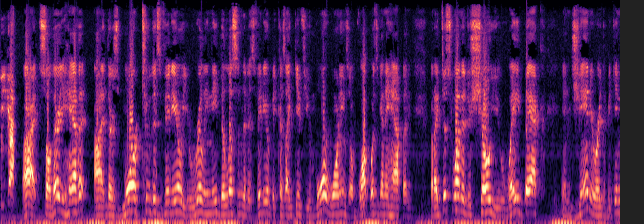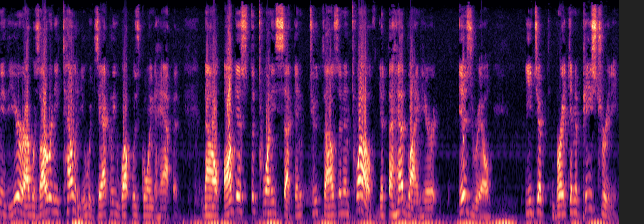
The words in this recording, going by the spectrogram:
we got. All right, so there you have it. Uh, there's more to this video. You really need to listen to this video because I give you more warnings of what was going to happen. But I just wanted to show you way back in January, the beginning of the year, I was already telling you exactly what was going to happen. Now, August the 22nd, 2012, get the headline here Israel, Egypt breaking a peace treaty.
